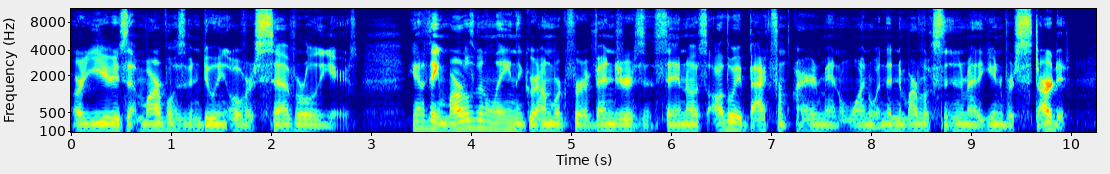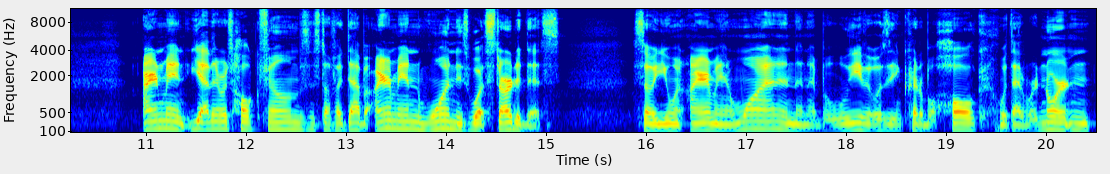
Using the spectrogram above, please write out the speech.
or years that Marvel has been doing over several years. You gotta think Marvel's been laying the groundwork for Avengers and Thanos all the way back from Iron Man 1 when the Marvel Cinematic Universe started. Iron Man, yeah, there was Hulk films and stuff like that, but Iron Man 1 is what started this. So you went Iron Man 1, and then I believe it was The Incredible Hulk with Edward Norton,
